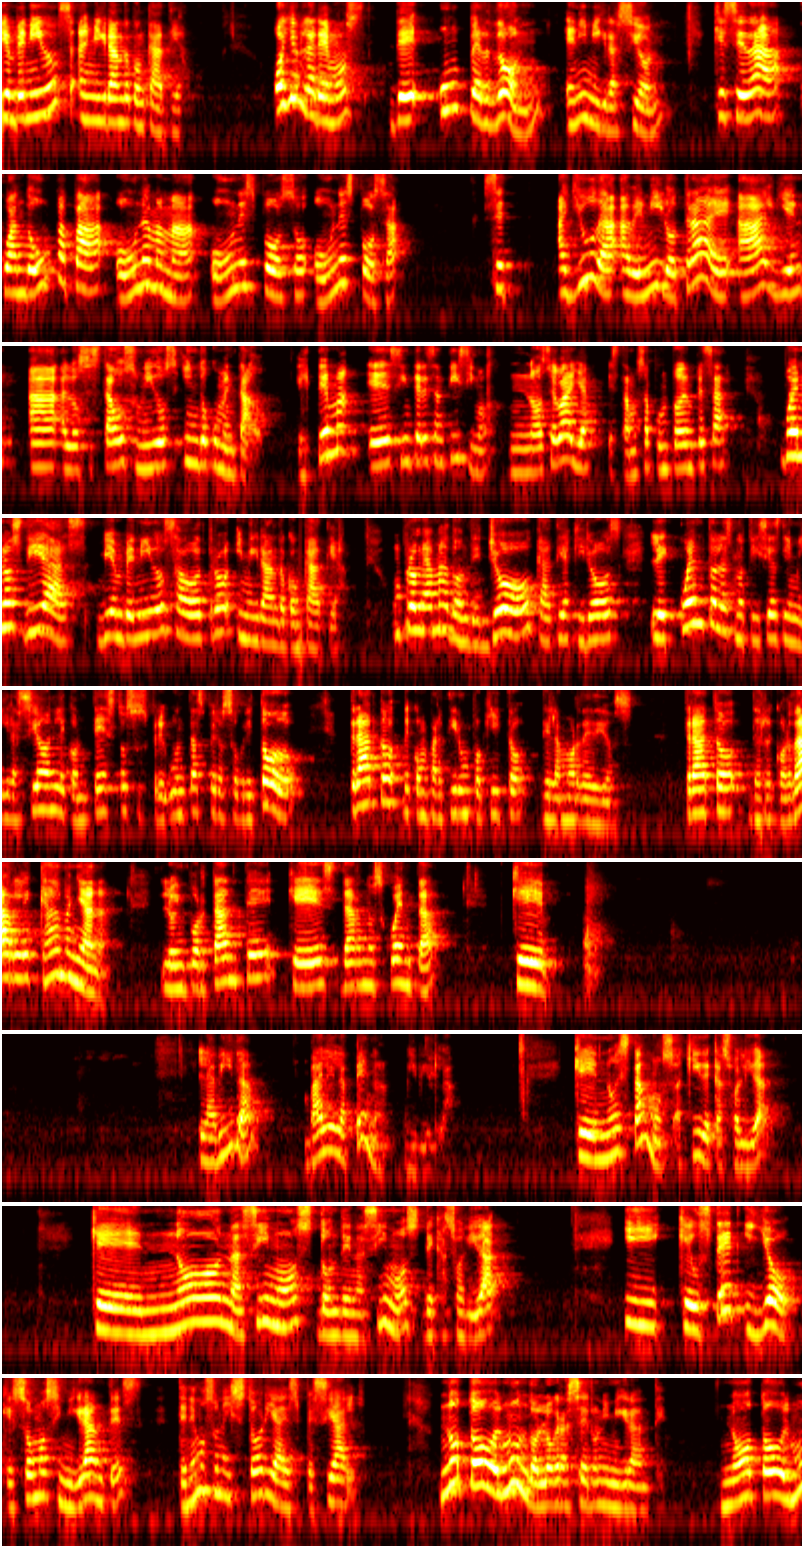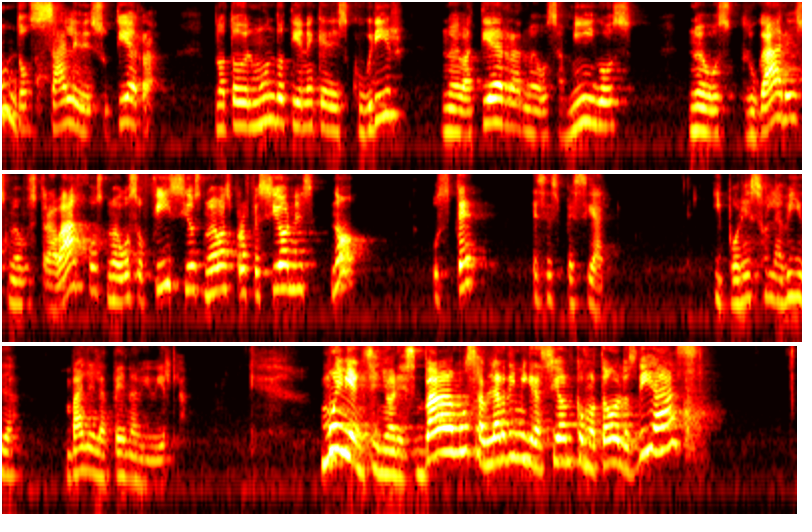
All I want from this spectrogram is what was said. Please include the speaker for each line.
Speaker 1: Bienvenidos a Inmigrando con Katia. Hoy hablaremos de un perdón en inmigración que se da cuando un papá o una mamá o un esposo o una esposa se ayuda a venir o trae a alguien a, los Estados Unidos indocumentado. El tema es interesantísimo. No se vaya, estamos a punto de empezar. Buenos días, bienvenidos a otro Inmigrando con Katia un programa donde yo, Katia Quiroz, le cuento las noticias de inmigración, le contesto sus preguntas, pero sobre todo trato de compartir un poquito del amor de Dios. Trato de recordarle cada mañana lo importante que es darnos cuenta que la vida vale la pena vivirla, que no estamos aquí de casualidad que no nacimos donde nacimos de casualidad y que usted y yo, que somos inmigrantes, tenemos una historia especial. No todo el mundo logra ser un inmigrante, no todo el mundo sale de su tierra, no todo el mundo tiene que descubrir nueva tierra, nuevos amigos, nuevos lugares, nuevos trabajos, nuevos oficios, nuevas profesiones. No, usted es especial y por eso la vida vale la pena vivirla. Muy bien, señores, vamos a hablar de inmigración como todos los días.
